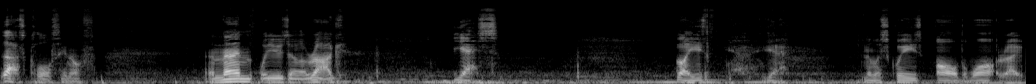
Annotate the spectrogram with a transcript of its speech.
That's close enough. And then we use our rag. Yes. Well, you, yeah. And then we squeeze all the water out,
